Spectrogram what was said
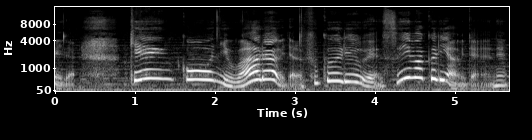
みたいな。健康に悪いみたいな。副流炎吸いまくりやみたいなね。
